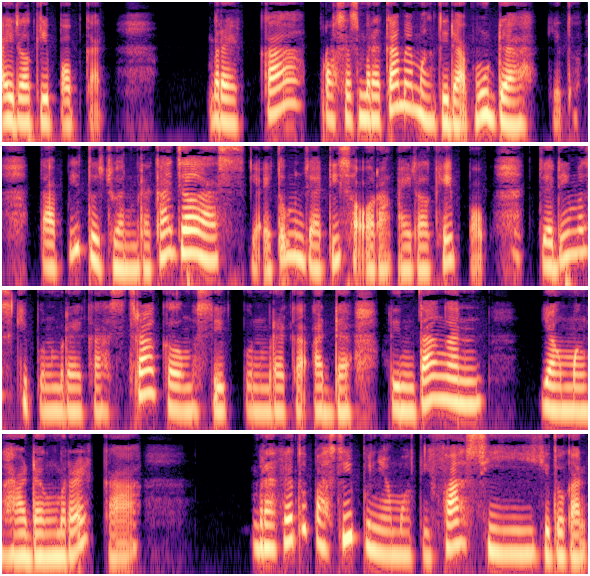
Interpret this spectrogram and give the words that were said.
idol K-pop kan. Mereka proses mereka memang tidak mudah gitu. Tapi tujuan mereka jelas yaitu menjadi seorang idol K-pop. Jadi meskipun mereka struggle meskipun mereka ada rintangan yang menghadang mereka mereka itu pasti punya motivasi gitu kan.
